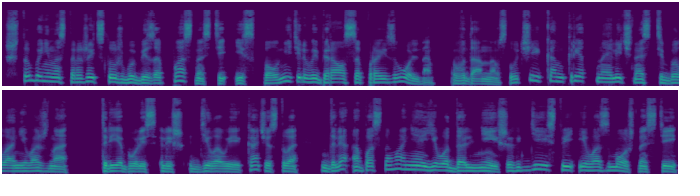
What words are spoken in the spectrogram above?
Чтобы не насторожить службу безопасности, исполнитель выбирался произвольно. В данном случае конкретная личность была не важна. Требовались лишь деловые качества – для обоснования его дальнейших действий и возможностей.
